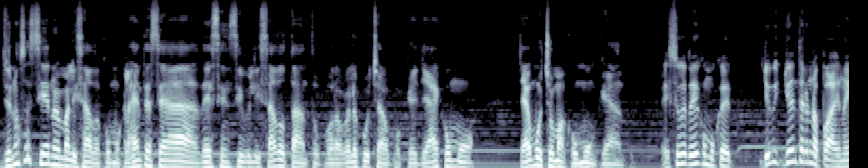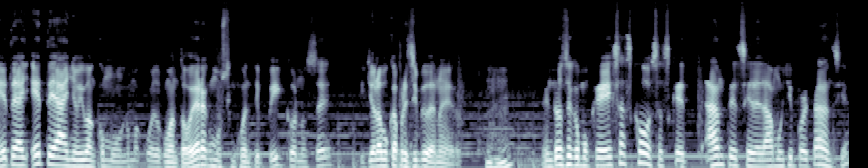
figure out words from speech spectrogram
yo no sé si es normalizado, como que la gente se ha desensibilizado tanto por haberlo escuchado, porque ya es como, ya es mucho más común que antes. Eso que te digo, como que yo, yo entré en una página y este, año- este año iban como, no me acuerdo cuánto era, como 50 y pico, no sé. Y yo la busqué a principios de enero. Ujú. Entonces, como que esas cosas que antes se le da mucha importancia,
